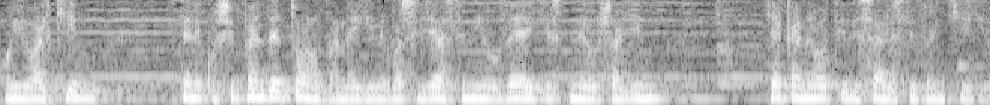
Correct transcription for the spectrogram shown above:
Ο Ιωακήμ ήταν 25 ετών όταν έγινε βασιλιάς στην Ιουδαία και στην Ιερουσαλήμ και έκανε ό,τι δυσαρεστεί τον κύριο.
